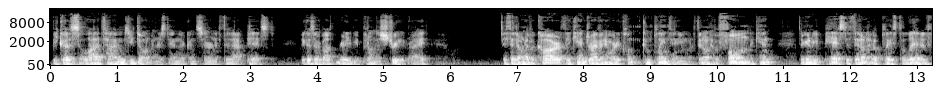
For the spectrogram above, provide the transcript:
because a lot of times you don't understand their concern if they're that pissed because they're about ready to be put on the street, right? If they don't have a car, they can't drive anywhere to cl- complain to anyone. If they don't have a phone, they can't. They're going to be pissed. If they don't have a place to live,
